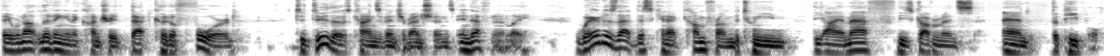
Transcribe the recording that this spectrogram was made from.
they were not living in a country that could afford to do those kinds of interventions indefinitely. Where does that disconnect come from between the IMF, these governments, and the people?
